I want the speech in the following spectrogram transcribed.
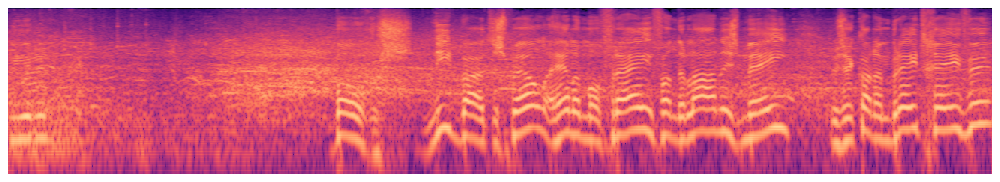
Hier. Niet buitenspel. Helemaal vrij. Van der Laan is mee. Dus hij kan hem breed geven.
